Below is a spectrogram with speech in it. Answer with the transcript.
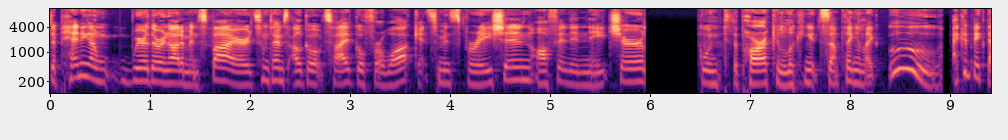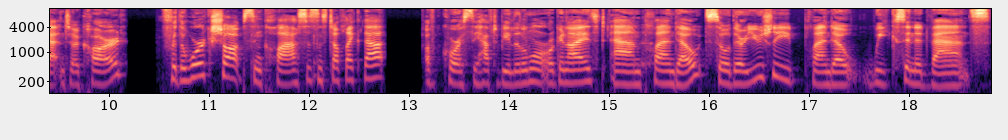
depending on whether or not I'm inspired, sometimes I'll go outside, go for a walk, get some inspiration, often in nature, going to the park and looking at something and like, ooh, I could make that into a card. For the workshops and classes and stuff like that, of course, they have to be a little more organized and planned out. So they're usually planned out weeks in advance.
